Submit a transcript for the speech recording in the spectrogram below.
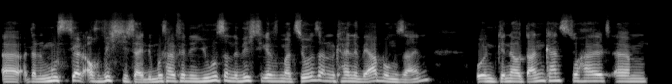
äh, dann muss die halt auch wichtig sein. Die muss halt für den User eine wichtige Information sein und keine Werbung sein. Und genau dann kannst du halt, ähm,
